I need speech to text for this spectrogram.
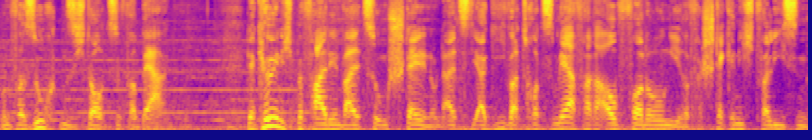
und versuchten sich dort zu verbergen. Der König befahl, den Wald zu umstellen, und als die Agiver trotz mehrfacher Aufforderungen ihre Verstecke nicht verließen,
